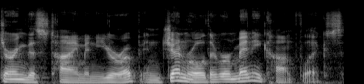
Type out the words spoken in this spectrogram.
During this time in Europe, in general, there were many conflicts,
